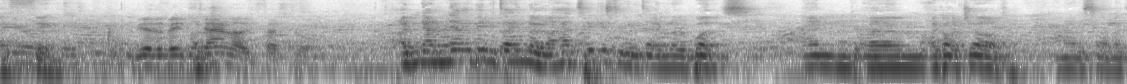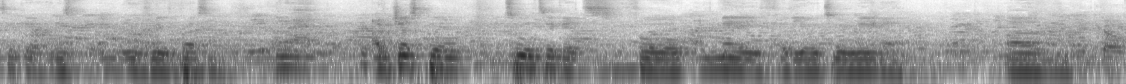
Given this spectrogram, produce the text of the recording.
I think. Have you ever been to Download Festival? I've, I've never been to Download. I had tickets to go to Download once, and um, I got a job, and I had to sell my ticket. It was, it was really depressing. And I, I've just bought tool tickets for May for the O2 Arena. Um, Cool.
